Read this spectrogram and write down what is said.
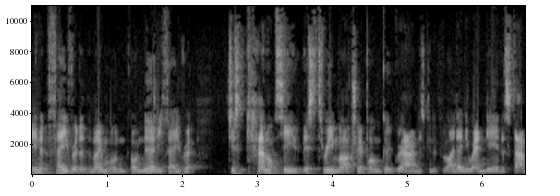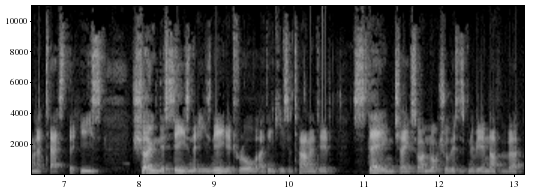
in at favourite at the moment or, or nearly favourite, just cannot see that this three mile trip on good ground is going to provide anywhere near the stamina test that he's shown this season that he's needed. For all that, I think he's a talented staying chaser. I'm not sure this is going to be enough of a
